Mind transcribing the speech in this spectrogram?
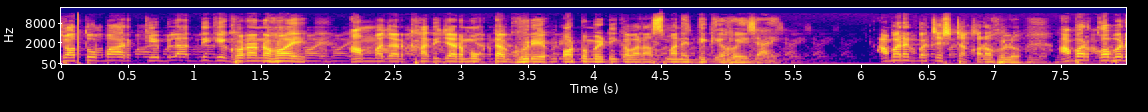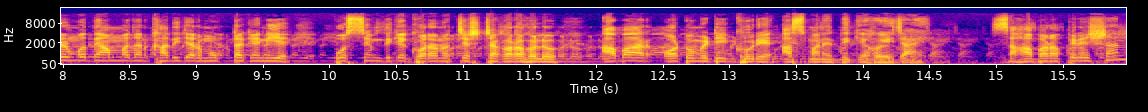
যতবার কেবলার দিকে ঘোরানো হয় আম্মাজার খাদিজার মুখটা ঘুরে অটোমেটিক আবার আসমানের দিকে হয়ে যায়। আবার একবার চেষ্টা করা হলো। আবার কবরের মধ্যে আম্মাজান খাদিজার মুখটাকে নিয়ে পশ্চিম দিকে ঘোরানোর চেষ্টা করা হলো। আবার অটোমেটিক ঘুরে আসমানের দিকে হয়ে যায়। সাহাবারা পেরেশান,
